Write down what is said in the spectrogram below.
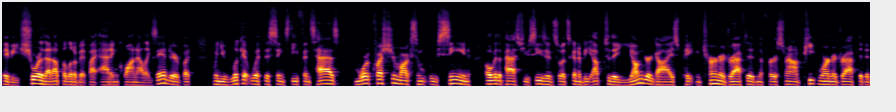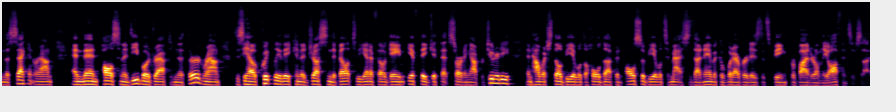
maybe shore that up a little bit by adding Kwon Alexander. But when you look at what this Saints defense has, more question marks than what we've seen over the past few seasons. So it's going to be up to the younger guys. Payton Turner drafted in the first round, Pete Werner drafted in the second round, and then Paulson Adebo drafted in the third round to see how quickly they can adjust and develop to the NFL game if they get that starting opportunity and how much they'll be able to hold up and also be able to match the dynamic of whatever it is that's being provided on the offensive side.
